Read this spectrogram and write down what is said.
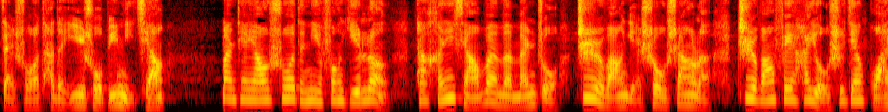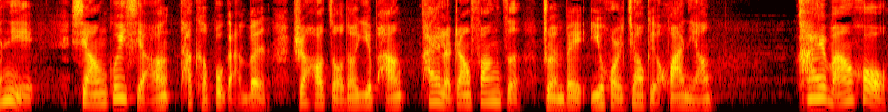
再说他的医术比你强。漫天妖说的，逆风一愣。他很想问问门主，智王也受伤了，智王妃还有时间管你？想归想，他可不敢问，只好走到一旁，开了张方子，准备一会儿交给花娘。开完后，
